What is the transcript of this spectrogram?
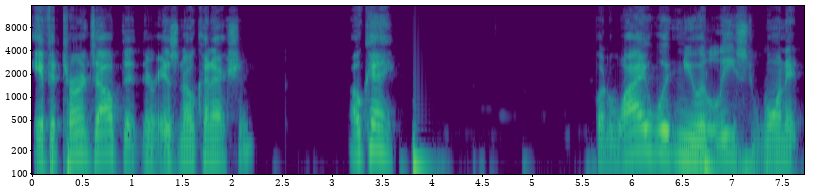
If it turns out that there is no connection, okay. But why wouldn't you at least want it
